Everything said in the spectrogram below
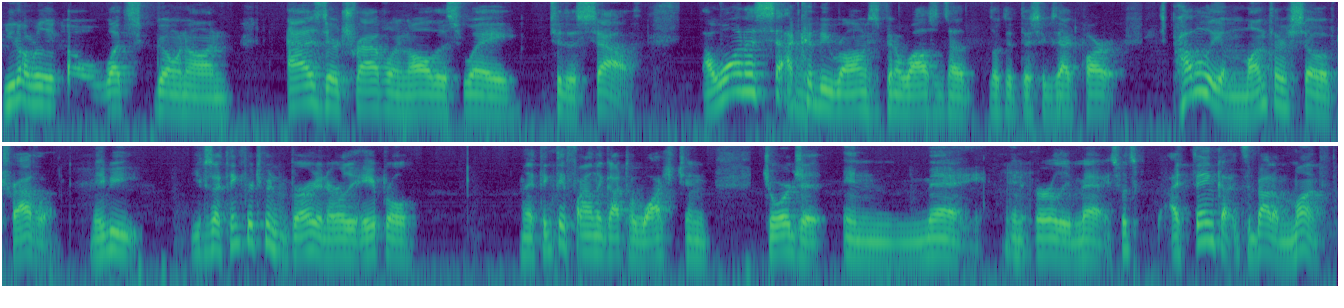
you don't really know what's going on as they're traveling all this way to the south. I want to say I could be wrong. It's been a while since I looked at this exact part. It's probably a month or so of traveling, maybe because I think Richmond burned in early April, and I think they finally got to Washington, Georgia in May, in early May. So it's I think it's about a month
